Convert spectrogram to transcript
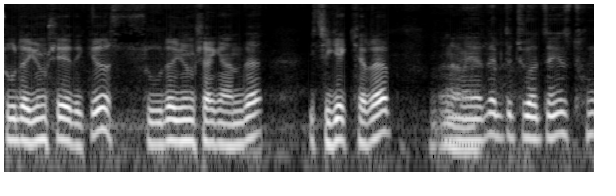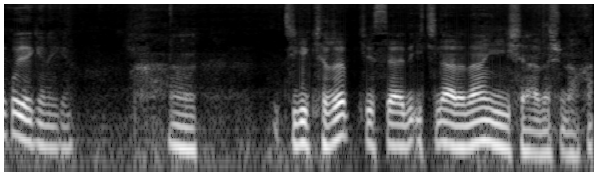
suvda yumshaydiku suvda yumshaganda ichiga kirib mana yerda bitta chuvalchangiz tuxum qo'ygan ekan ichiga kirib kesakni ichlaridan yeyishadi shunaqa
